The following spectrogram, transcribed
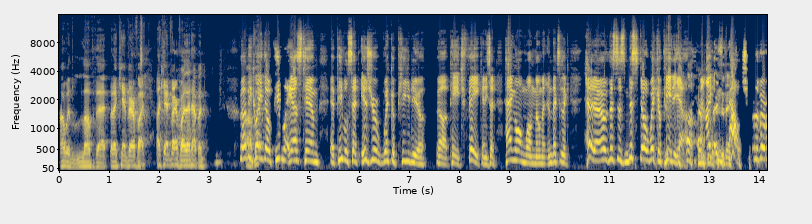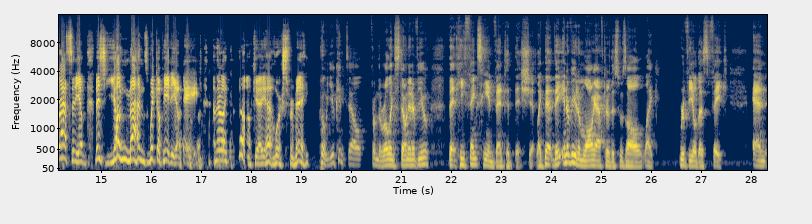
I would love that, but I can't verify. I can't verify that happened. That'd be Uh, great though. People asked him, and people said, "Is your Wikipedia uh, page fake?" And he said, "Hang on one moment." And next he's like, "Hello, this is Mister Wikipedia, and I can vouch for the veracity of this young man's Wikipedia page." And they're like, oh, "Okay, yeah, it works for me." Oh, you can tell from the Rolling Stone interview that he thinks he invented this shit. Like they, they interviewed him long after this was all like revealed as fake, and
